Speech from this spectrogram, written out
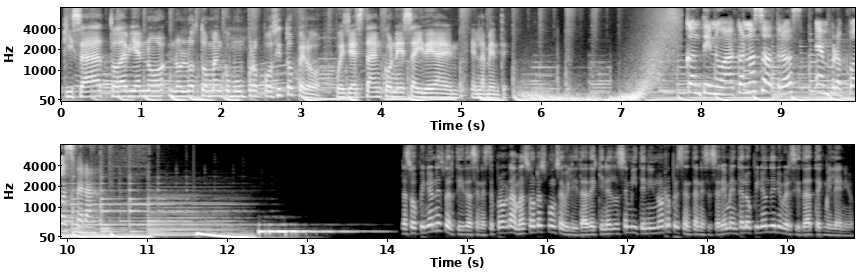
quizá todavía no, no lo toman como un propósito, pero pues ya están con esa idea en, en la mente. Continúa con nosotros en Propósfera. Las opiniones vertidas en este programa son responsabilidad de quienes las emiten y no representan necesariamente la opinión de Universidad Tecmilenio.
